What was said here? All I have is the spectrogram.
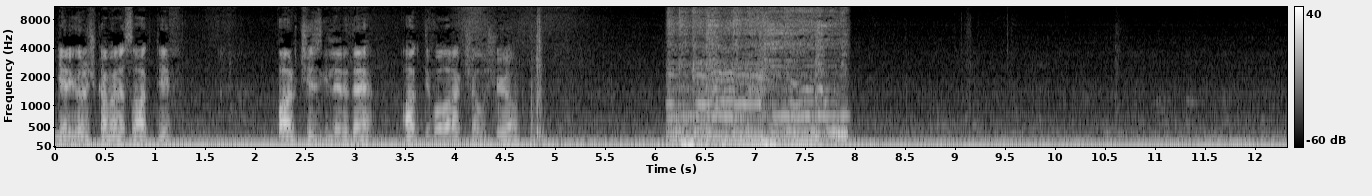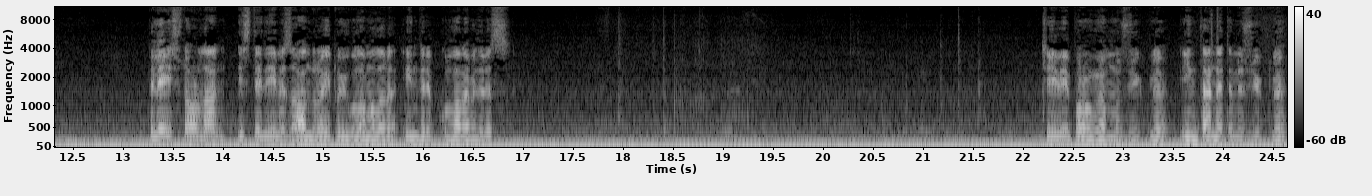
Geri görüş kamerası aktif. Park çizgileri de aktif olarak çalışıyor. Play Store'dan istediğimiz Android uygulamaları indirip kullanabiliriz. TV programımız yüklü, internetimiz yüklü.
